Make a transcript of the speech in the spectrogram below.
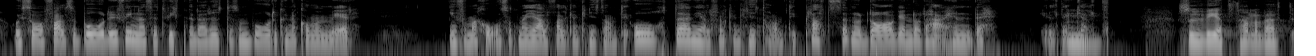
Och i så fall så borde det finnas ett vittne där ute som borde kunna komma med mer information så att man i alla fall kan knyta dem till orten, i alla fall kan knyta dem till platsen och dagen då det här hände. Helt mm. enkelt. Mm. Så vi vet att han har behövt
